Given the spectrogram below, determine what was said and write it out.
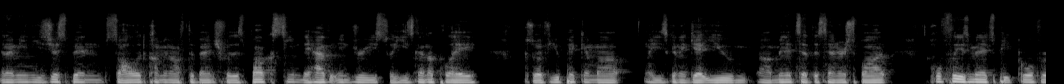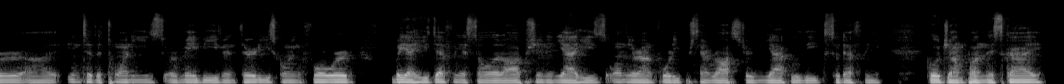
and I mean he's just been solid coming off the bench for this Bucks team. They have injuries, so he's gonna play. So if you pick him up, he's gonna get you uh, minutes at the center spot. Hopefully his minutes peak over uh, into the 20s or maybe even 30s going forward. But yeah, he's definitely a solid option, and yeah, he's only around 40% rostered in Yahoo leagues. So definitely go jump on this guy.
